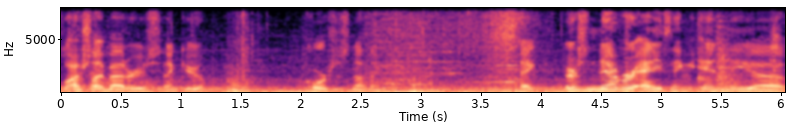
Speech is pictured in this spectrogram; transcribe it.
Flashlight batteries, thank you. Of course, it's nothing. Dang, there's never anything in the, uh,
